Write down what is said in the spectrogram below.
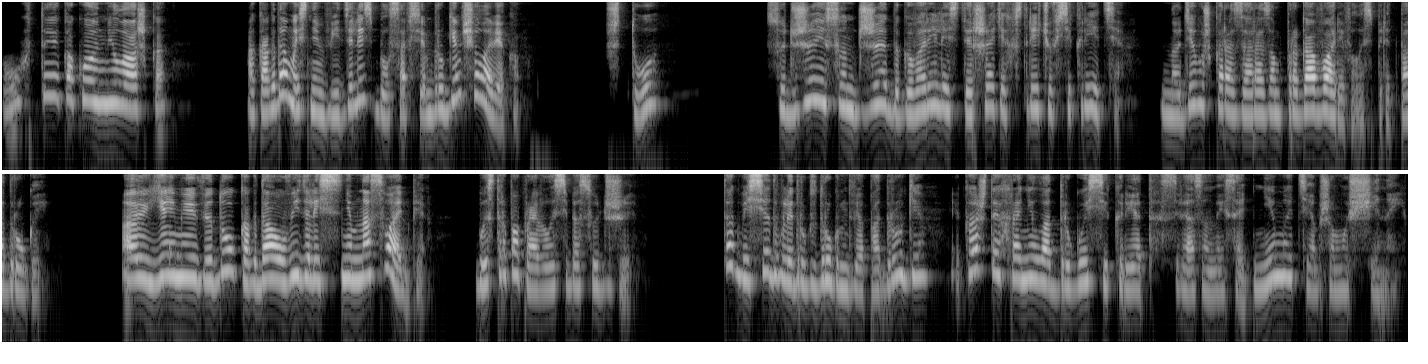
Ух ты, какой он милашка. А когда мы с ним виделись, был совсем другим человеком. Что? Суджи и Сундже договорились держать их встречу в секрете, но девушка раз за разом проговаривалась перед подругой. А я имею в виду, когда увиделись с ним на свадьбе. Быстро поправила себя Суджи. Так беседовали друг с другом две подруги, и каждая хранила от другой секрет, связанный с одним и тем же мужчиной.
